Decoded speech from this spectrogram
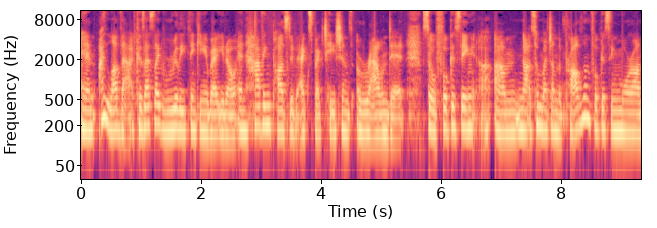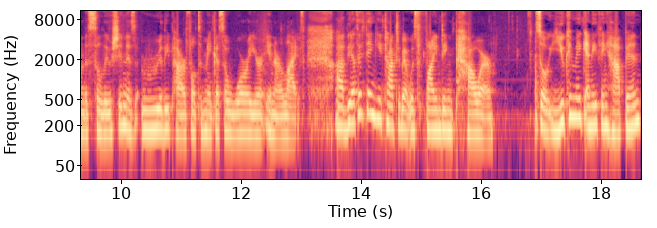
And I love that because that's like really thinking about, you know, and having positive positive expectations around it. So, focusing uh, um, not so much on the problem, focusing more on the solution is really powerful to make us a warrior in our life. Uh, the other thing he talked about was finding power. So you can make anything happen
